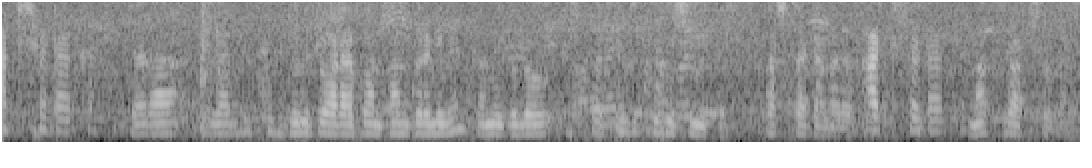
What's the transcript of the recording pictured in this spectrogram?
আটশো টাকা। যারা লাগবে খুব দ্রুত অর্ডার কনফার্ম করে নেবেন কারণ এগুলো স্টক কিন্তু খুবই সীমিত। পাঁচটা টাকা আছে। আটশো টাকা। মাত্র আটশো টাকা।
